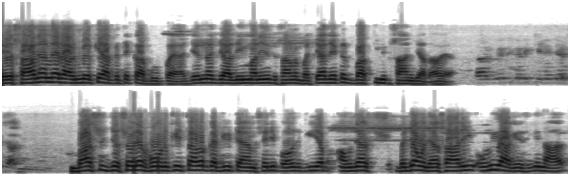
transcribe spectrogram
ਤੇ ਸਾਰਿਆਂ ਨੇ ਰਲ ਮਿਲ ਕੇ ਅੱਗ ਤੇ ਕਾਬੂ ਪਾਇਆ। ਜਿਹਦੇ ਨਾਲ ਮਾਲੀ ਨੁਕਸਾਨ ਬਚਿਆ, ਲੇਕਿਨ ਬਾਕੀ ਨੁਕਸਾਨ ਜ਼ਿਆਦਾ ਹੋਇਆ। ਬਸ ਜਿਸ ਵੇਲੇ ਫੋਨ ਕੀਤਾ ਵਾ ਗੱਡੀ ਟਾਈਮ ਸਿਰ ਹੀ ਪਹੁੰਚ ਗਈ। ਆ ਆਉਂਦਿਆਂ ਬੁਝਾਉਂਦਿਆਂ ਸਾਰੀ ਉਹ ਵੀ ਆ ਗਏ ਸੀਗੇ ਨਾਲ।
